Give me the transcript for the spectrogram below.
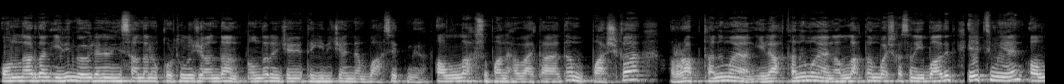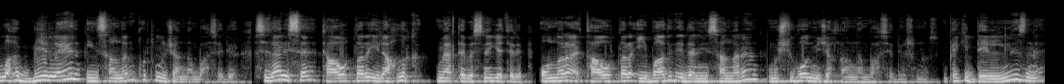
onlardan ilim öğrenen insanların kurtulacağından, onların cennete gideceğinden bahsetmiyor. Allah subhanehu ve teala'dan başka Rab tanımayan, ilah tanımayan, Allah'tan başkasına ibadet etmeyen, Allah'ı birleyen insanların kurtulacağından bahsediyor. Sizler ise tağutları ilahlık mertebesine getirip onlara tağutlara ibadet eden insanların müşrik olmayacaklarından bahsediyorsunuz. Peki deliliniz ne?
